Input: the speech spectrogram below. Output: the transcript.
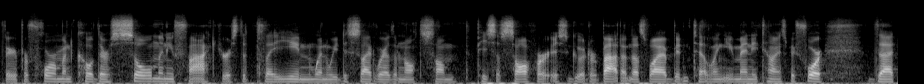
very performant code. There are so many factors that play in when we decide whether or not some piece of software is good or bad. And that's why I've been telling you many times before that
